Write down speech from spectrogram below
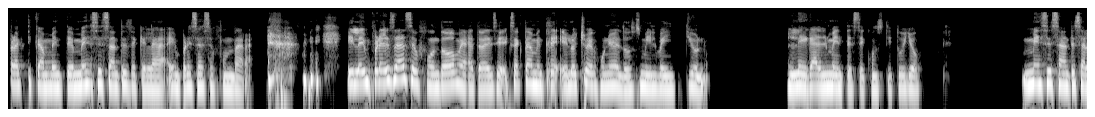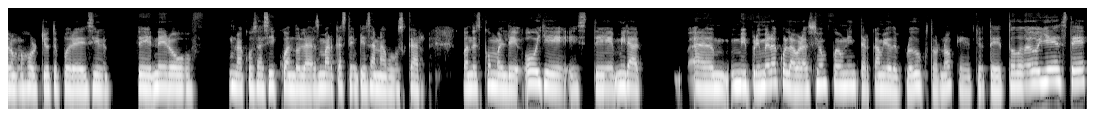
prácticamente meses antes de que la empresa se fundara. y la empresa se fundó, me atrevo a decir, exactamente el 8 de junio del 2021. Legalmente se constituyó. Meses antes, a lo mejor yo te podría decir de enero, una cosa así, cuando las marcas te empiezan a buscar, cuando es como el de, oye, este, mira, mi primera colaboración fue un intercambio de producto, ¿no? Que yo te todo doy este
